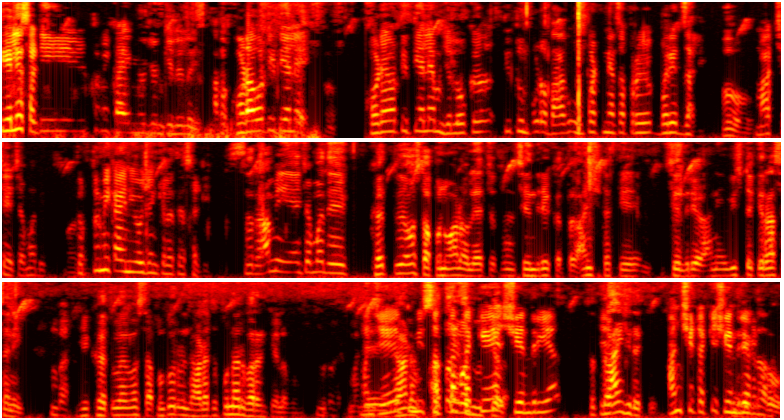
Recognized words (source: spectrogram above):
तेल्यासाठी तुम्ही काय नियोजन केलेलं आहे? आता खोडावरती तेल आहे. खोड्यावरती तेल म्हणजे लोक तिथून पुढे बाग उपटण्याचा प्रयोग बरेच झाले हो. मागच्या याच्यामध्ये. तर तुम्ही काय नियोजन केलं त्यासाठी? सर आम्ही याच्यामध्ये खत व्यवस्थापन वाढवलं. याच्यातून सेंद्रिय खत ऐंशी टक्के सेंद्रिय आणि वीस टक्के रासायनिक बरं. ही खत व्यवस्थापन करून झाडाचं पुनर्भरण केलं म्हणजे झाड तुम्ही आतून सत्तर टक्के केलं. सेंद्रिय सत्तर ऐंशी टक्के. ऐंशी टक्के सेंद्रिय हो.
